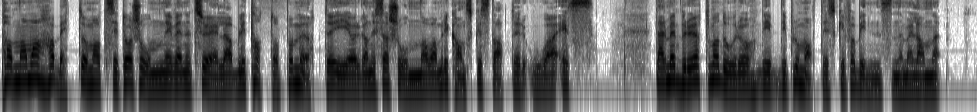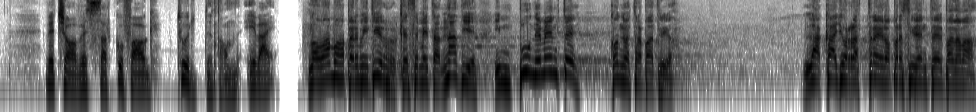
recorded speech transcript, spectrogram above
Panama har bedt om at situasjonen i Venezuela blir tatt opp på møte i Organisasjonen av amerikanske stater, OAS. Dermed brøt Maduro de diplomatiske forbindelsene med landet. Ved Chávez sarkofag tordnet han i vei. No vamos a permitir que se meta nadie impunemente con nuestra patria. Lacayo rastrero, presidente del Panamá.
